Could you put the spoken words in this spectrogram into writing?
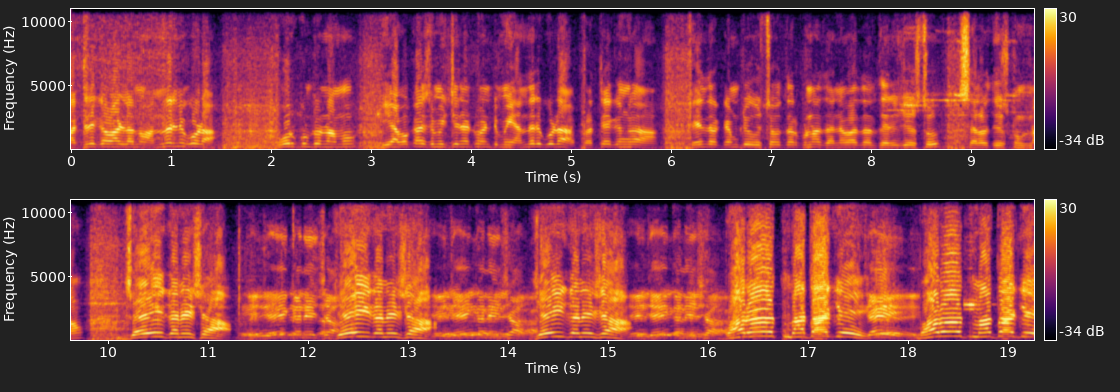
పత్రిక వాళ్ళను అందరినీ కూడా కోరుకుంటున్నాము. ఈ అవకాశం ఇచ్చినటువంటి మీ అందరికీ కూడా ప్రత్యేకంగా కేంద్ర కమిటీ ఉత్సవ తరఫున ధన్యవాదాలు తెలియజేస్తూ సెలవు తీసుకుంటున్నాం. జై గణేష జై గణేష జై గణేష జై గణేష జై గణేష జై గణేష భారత్ మాతాకి జై. భారత్ మాతాకి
